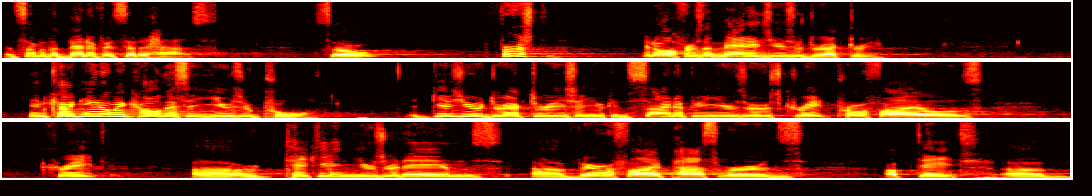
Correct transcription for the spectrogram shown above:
and some of the benefits that it has. So First, it offers a managed user directory. In Cognito, we call this a user pool. It gives you a directory so you can sign up your users, create profiles, create uh, or take in usernames, uh, verify passwords, update, um,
